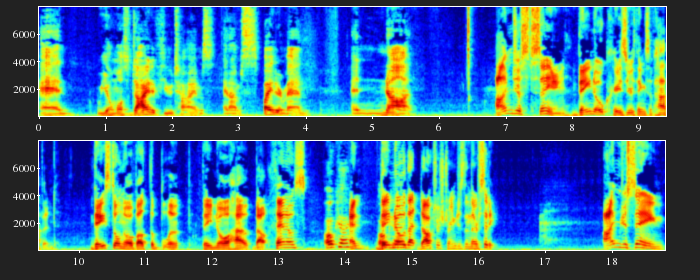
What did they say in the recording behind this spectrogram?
and we almost died a few times, and I'm Spider Man, and not I'm just saying they know crazier things have happened. They still know about the blimp. They know how about Thanos okay." and they okay. know that Doctor Strange is in their city. I'm just saying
